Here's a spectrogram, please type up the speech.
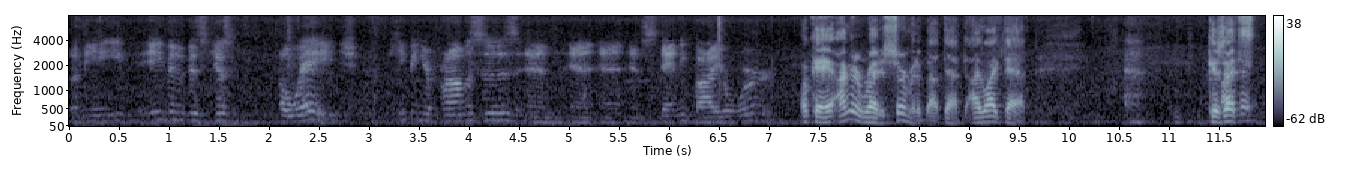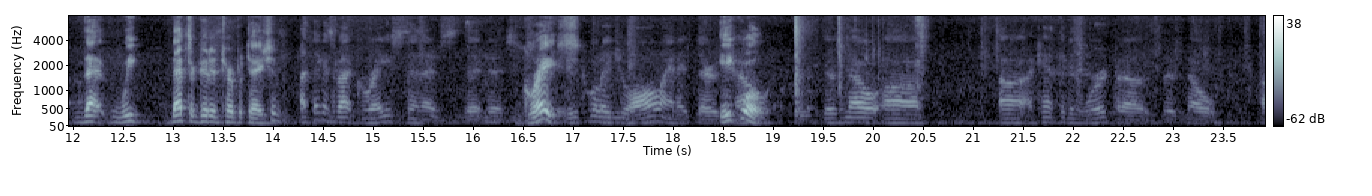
I mean, e- even if it's just a wage, keeping your promises and, and, and, and standing by your word. Okay, I'm going to write a sermon about that. I like that because that's think- that we that's a good interpretation. I think it's about grace and it's, that it's Grace. equally to all and it, there's Equal. no, there's no, uh, uh, I can't think of the word, but, uh, there's no, uh,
